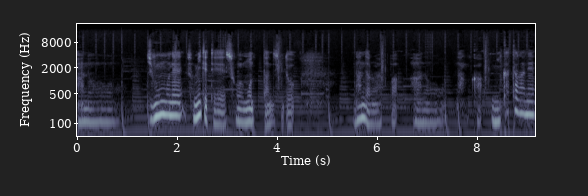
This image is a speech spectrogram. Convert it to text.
あの自分もね、そう見ててそう思ったんですけど、なんだろうな、やっぱ、あの、なんか、見方がね、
